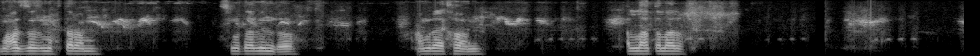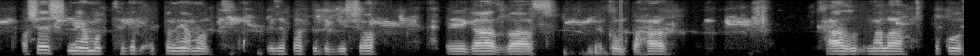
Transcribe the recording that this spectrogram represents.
معزز محترم শ্রোতাবৃন্দ, আমরা এখন আল্লাহ তালার অশেষ নিয়ামত থেকে একটা নিয়ামত, এই যে প্রাকৃতিক দৃশ্য, এই গাছ বাস এরকম পাহাড়, খাল, নালা, পুকুর,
